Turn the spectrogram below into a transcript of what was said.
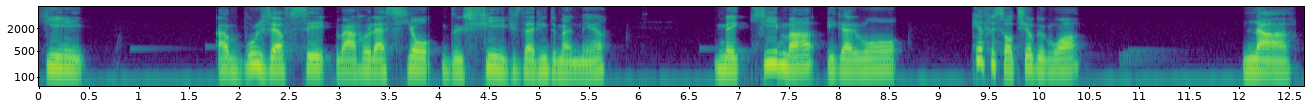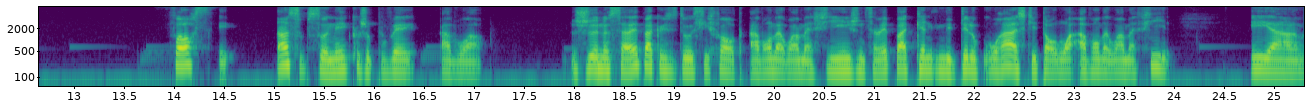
qui a bouleversé ma relation de fille vis-à-vis de ma mère, mais qui m'a également, qui a fait sortir de moi la force insoupçonnée que je pouvais avoir. Je ne savais pas que j'étais aussi forte avant d'avoir ma fille. Je ne savais pas quel était le courage qui était en moi avant d'avoir ma fille. Et euh,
